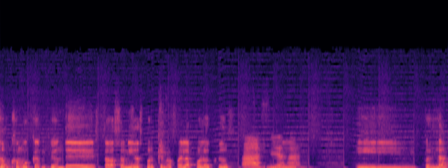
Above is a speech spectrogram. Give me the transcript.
como campeón de Estados Unidos porque no fue el Apolo Cruz. Ah, sí, ajá. Y pues ya,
